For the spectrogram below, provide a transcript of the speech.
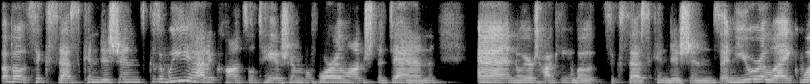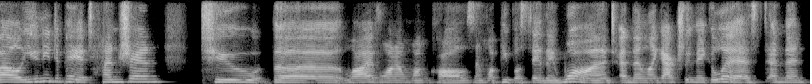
about success conditions? Because we had a consultation before I launched the den and we were talking about success conditions and you were like well you need to pay attention to the live one-on-one calls and what people say they want and then like actually make a list and then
